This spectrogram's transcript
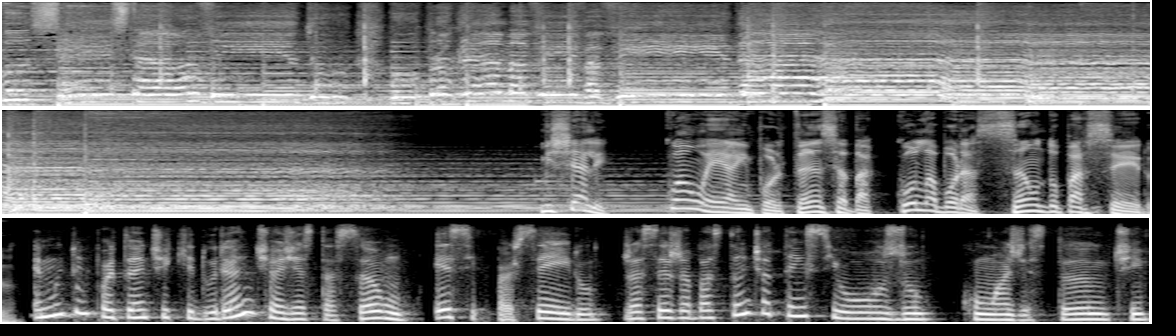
Você está ouvindo o programa Viva a Vida. Michele, qual é a importância da colaboração do parceiro? É muito importante que durante a gestação, esse parceiro já seja bastante atencioso com a gestante,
